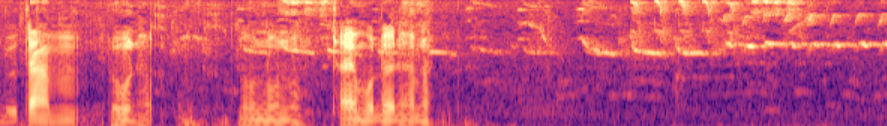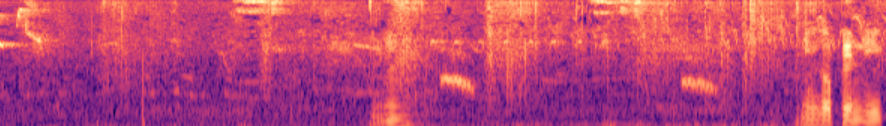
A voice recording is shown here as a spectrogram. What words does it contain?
อยู่ตามนู่นครับนู่นนู่นนู่นใช่หมดเลยนะครับนะ นี่ก็เป็นอีก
